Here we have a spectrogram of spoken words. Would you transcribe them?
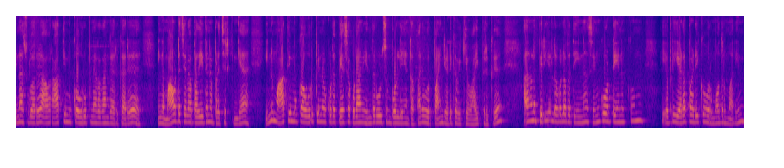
என்ன சொல்லுவார்? அவர் அதிமுக உறுப்பினராக தாங்க இருக்கார். நீங்கள் மாவட்ட செயலாளர் பதவி தானே படிச்சிருக்கீங்க. இன்னும் அதிமுக உறுப்பினர் கூட பேசக்கூடாதுன்னு எந்த ரூல்ஸும் போடலையன்ற மாதிரி ஒரு பாயிண்ட் எடுக்க வைக்க வாய்ப்பு இருக்குது அதனால் பெரிய லெவலில் பார்த்திங்கன்னா செங்கோட்டையனுக்கும் எப்படி எடப்பாடிக்கும் ஒரு மோதல் மாதிரியும்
